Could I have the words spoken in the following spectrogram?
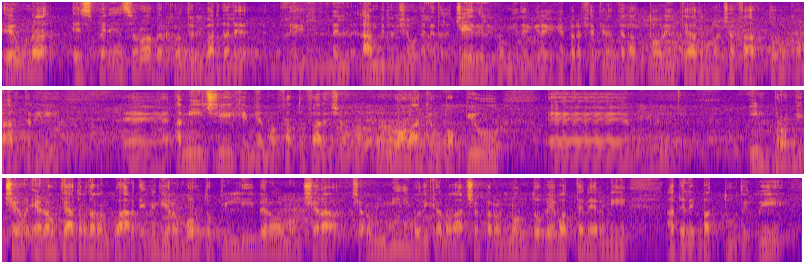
è un'esperienza nuova per quanto riguarda l'ambito diciamo, delle tragedie, delle commedie greche, però effettivamente l'attore in teatro l'ho già fatto con altri eh, amici che mi hanno fatto fare diciamo, un ruolo anche un po' più... Eh, cioè, era un teatro d'avanguardia, quindi ero molto più libero, c'era, un minimo di canovaccio, però non dovevo attenermi a delle battute. Qui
